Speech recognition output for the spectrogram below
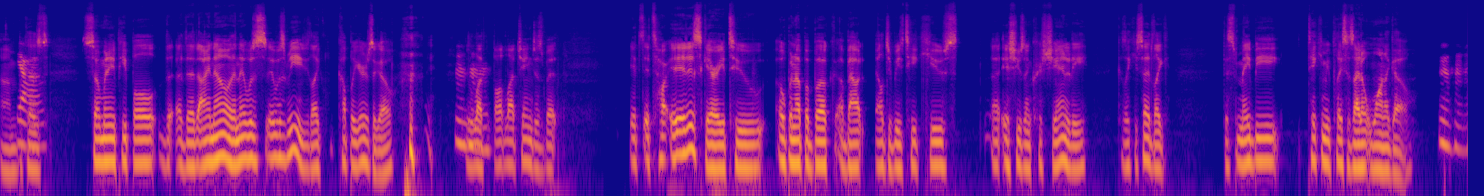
Um, Yeah. Because so many people th- that I know, and it was it was me like a couple years ago. a, lot, Mhm. a lot changes, but it's it's hard. It is scary to open up a book about LGBTQ uh, issues and Christianity because, like you said, like this may be taking me places I don't want to go. Mm-hmm.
